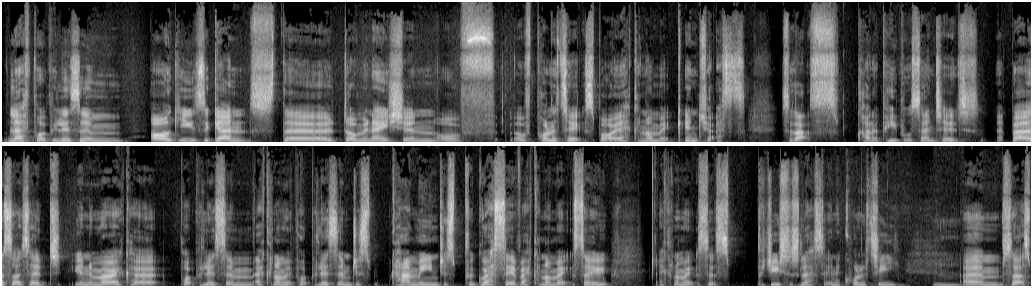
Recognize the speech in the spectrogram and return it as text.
Left populism argues against the domination of of politics by economic interests. So that's kind of people centered. But as I said, in America, populism, economic populism, just can mean just progressive economics. So economics that produces less inequality. Um, so that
